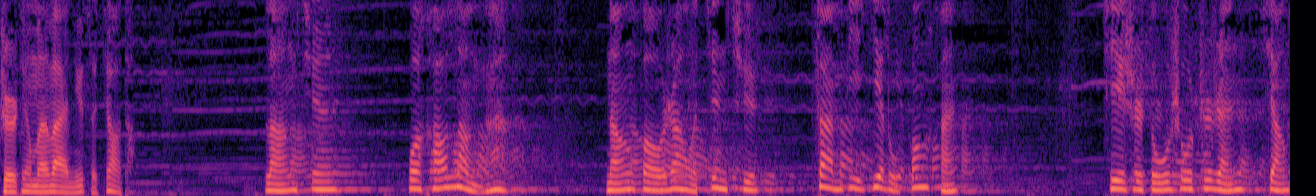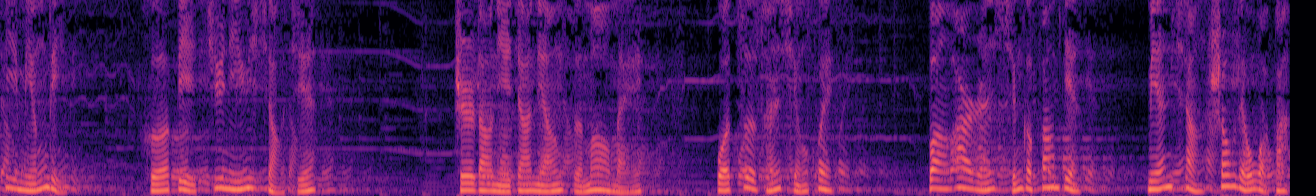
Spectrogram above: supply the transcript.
只听门外女子叫道：“郎君，我好冷啊，能否让我进去，暂避夜路风寒？”既是读书之人，想必明理，何必拘泥于小节？知道你家娘子貌美，我自惭形秽，望二人行个方便，勉强收留我吧。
